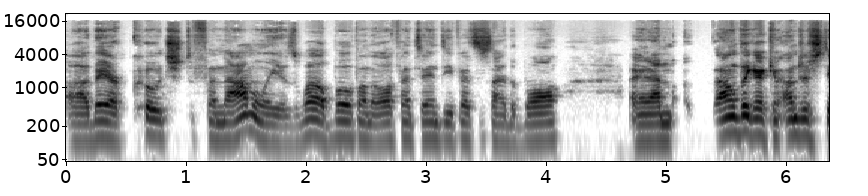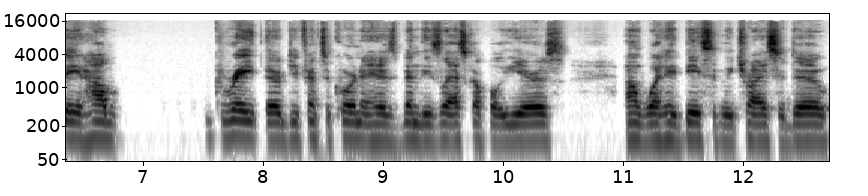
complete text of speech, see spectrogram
Uh, they are coached phenomenally as well, both on the offense and defensive side of the ball. And I'm I don't think I can understate how great their defensive coordinator has been these last couple of years on what he basically tries to do.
